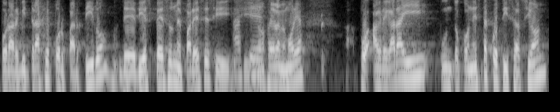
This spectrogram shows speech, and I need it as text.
por arbitraje por partido de 10 pesos, me parece, si, si no falla la memoria, agregar ahí, junto con esta cotización,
